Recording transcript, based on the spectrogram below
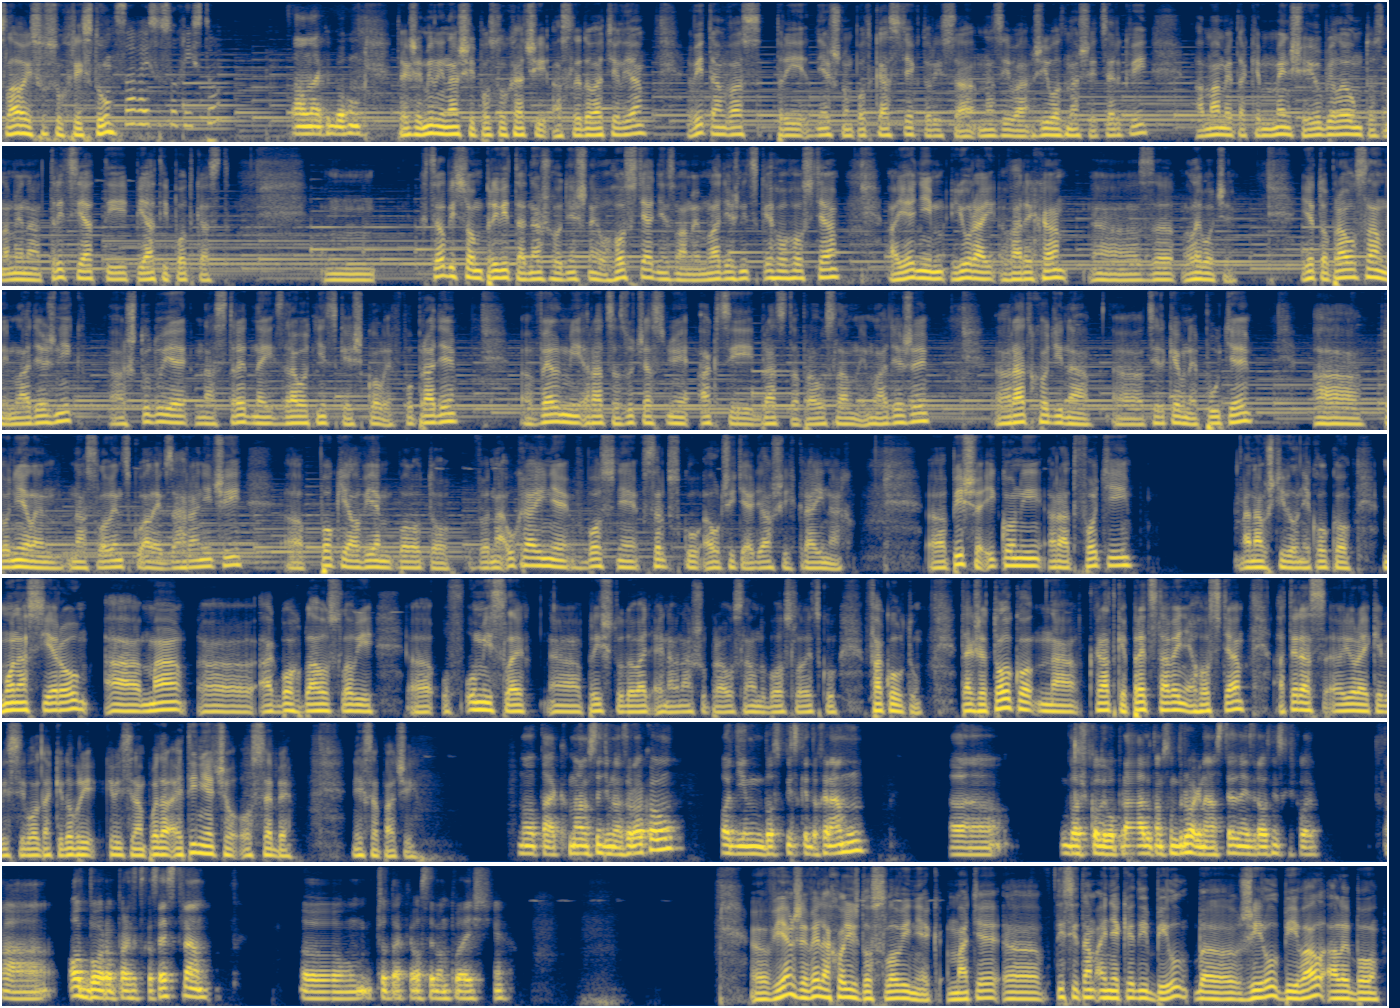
Sláva Isusu Christu. Sláva Isusu Christu. Sláva Bohu. Takže milí naši posluchači a sledovatelia, vítam vás pri dnešnom podcaste, ktorý sa nazýva Život našej cerkvi a máme také menšie jubileum, to znamená 35. podcast. Mm, chcel by som privítať nášho dnešného hostia, dnes máme mladežnického hostia a je ním Juraj Varecha z Levoče. Je to pravoslavný mládežník, študuje na strednej zdravotníckej škole v Poprade. Veľmi rád sa zúčastňuje akcií Bratstva pravoslavnej mládeže. Rád chodí na e, cirkevné púte a to nie len na Slovensku, ale aj v zahraničí. Pokiaľ viem, bolo to na Ukrajine, v Bosne, v Srbsku a určite aj v ďalších krajinách. E, píše ikony, rád fotí, a navštívil niekoľko monastierov a má, e, ak Boh blahosloví, e, v úmysle e, prištudovať aj na našu pravoslavnú bohosloveckú fakultu. Takže toľko na krátke predstavenie hostia. A teraz, Juraj, keby si bol taký dobrý, keby si nám povedal aj ty niečo o sebe. Nech sa páči. No tak, mám 17 rokov, chodím do Spiske do chrámu, do školy vo Prádu, tam som druhák na strednej zdravotníckej škole a odbor praktická sestra. Um, čo také o sebe mám povedať ešte? Uh, viem, že veľa chodíš do Sloviniek. Mate, uh, ty si tam aj niekedy byl, uh, žil, býval, alebo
